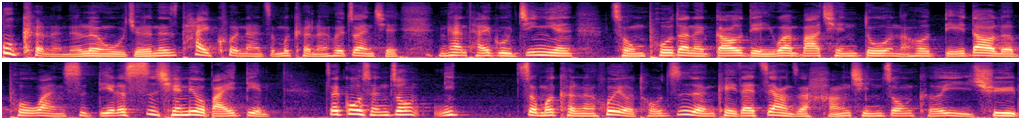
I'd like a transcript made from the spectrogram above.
不可能的任务，觉得那是太困难，怎么可能会赚钱？你看台股今年从波段的高点一万八千多，然后跌到了破万四，跌了四千六百点，在过程中你。怎么可能会有投资人可以在这样子行情中可以去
